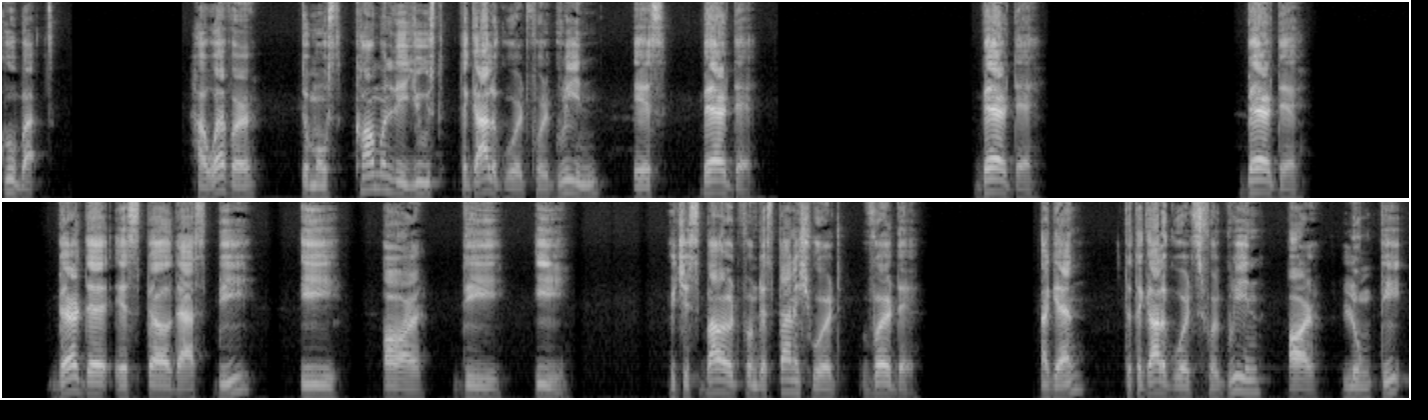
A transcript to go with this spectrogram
gubat. However, the most commonly used Tagalog word for green is berde. Berde. Berde. Berde is spelled as B E R D E, which is borrowed from the Spanish word verde. Again, the Tagalog words for green are lungti,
